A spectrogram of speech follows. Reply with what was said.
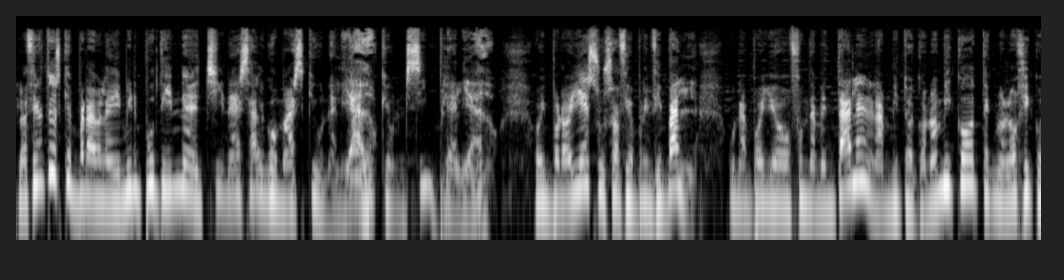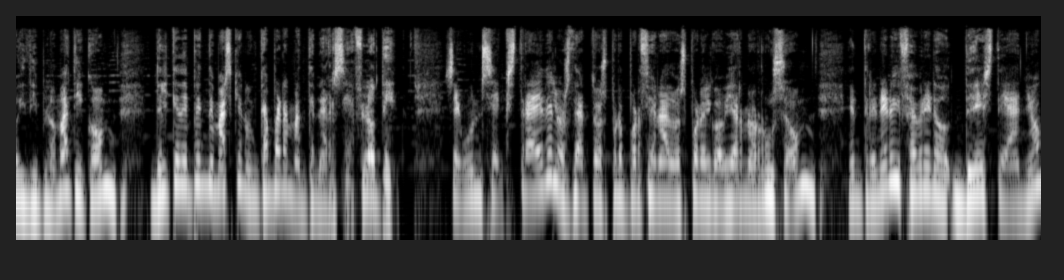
Lo cierto es que para Vladimir Putin eh, China es algo más que un aliado, que un simple aliado. Hoy por hoy es su socio principal, un apoyo fundamental en el ámbito económico, tecnológico y diplomático, del que depende más que nunca para mantenerse a flote. Según se extrae de los datos proporcionados por el gobierno ruso, entre enero y febrero de este año,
